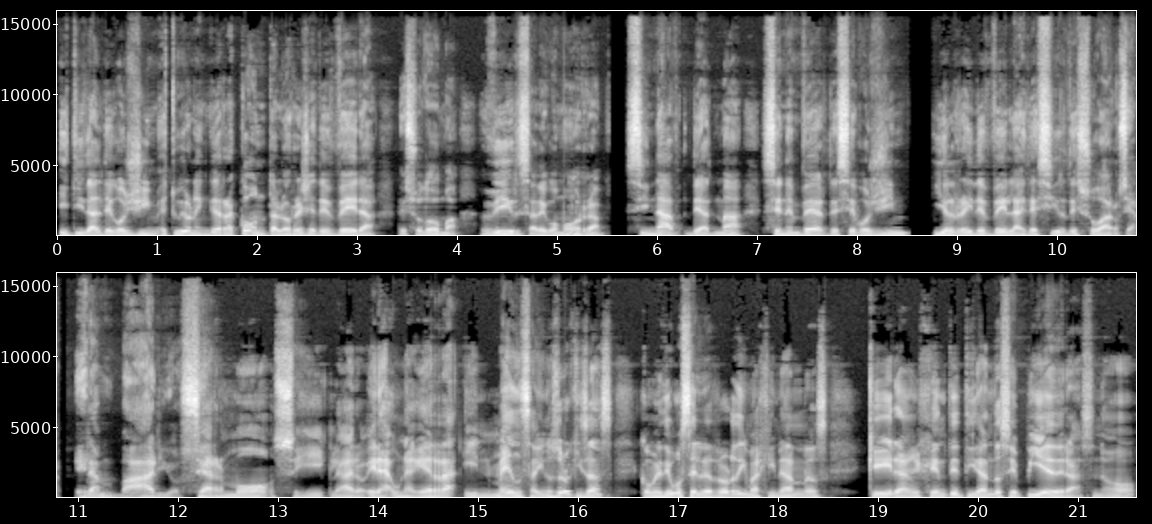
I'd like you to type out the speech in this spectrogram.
y Tidal de Gojim estuvieron en guerra contra los reyes de Vera, de Sodoma, Virsa de Gomorra, Sinab de Adma, Senenver de Sebojim y el rey de Vela, es decir, de Soar. O sea, eran varios. Se armó, sí, claro. Era una guerra inmensa. Y nosotros quizás cometimos el error de imaginarnos que eran gente tirándose piedras, ¿no?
